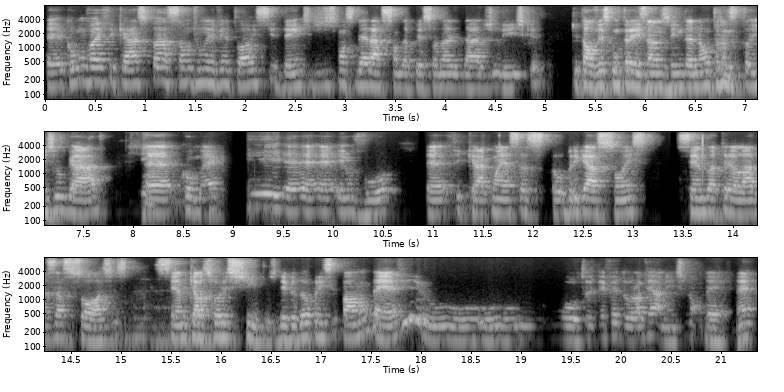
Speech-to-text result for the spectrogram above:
É, como vai ficar a situação de um eventual incidente de desconsideração da personalidade jurídica, que talvez com três anos ainda não transitou em julgado? É, como é que é, é, eu vou ficar com essas obrigações sendo atreladas a sócios, sendo que elas foram extintas? O devedor principal não deve, outro devedor, obviamente, não deve, né?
